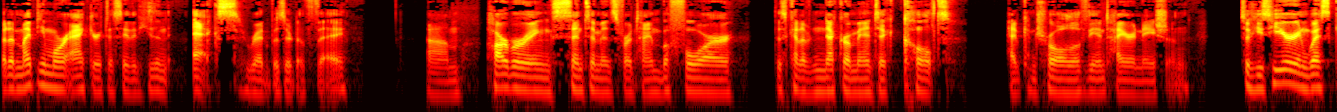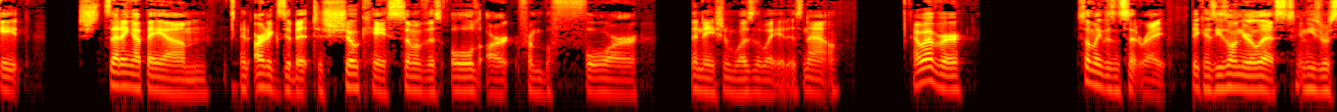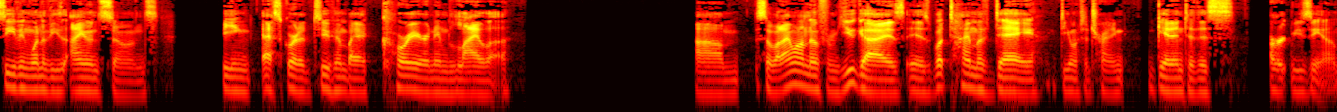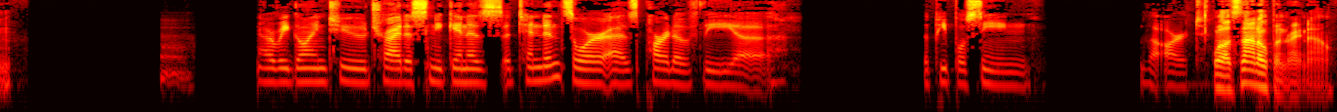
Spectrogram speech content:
but it might be more accurate to say that he's an ex Red Wizard of Thay, um, harboring sentiments for a time before this kind of necromantic cult had control of the entire nation. So he's here in Westgate setting up a um an art exhibit to showcase some of this old art from before the nation was the way it is now. However, something doesn't sit right because he's on your list and he's receiving one of these iron stones being escorted to him by a courier named Lila. Um, so what I want to know from you guys is what time of day do you want to try and get into this art museum? Are we going to try to sneak in as attendants or as part of the uh the people seeing the art? Well, it's not open right now.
